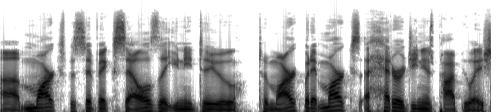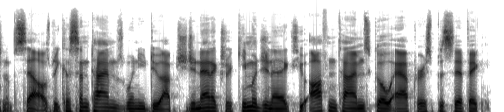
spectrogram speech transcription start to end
uh, mark specific cells that you need to to mark, but it marks a heterogeneous population of cells because sometimes when you do optogenetics or chemogenetics, you oftentimes go after a specific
